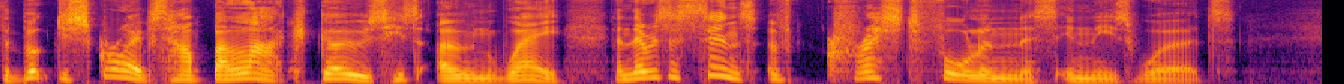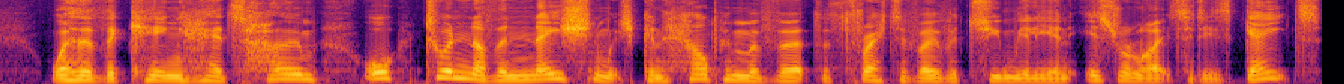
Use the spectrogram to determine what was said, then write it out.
The book describes how Balak goes his own way, and there is a sense of crestfallenness in these words. Whether the king heads home or to another nation which can help him avert the threat of over two million Israelites at his gates,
